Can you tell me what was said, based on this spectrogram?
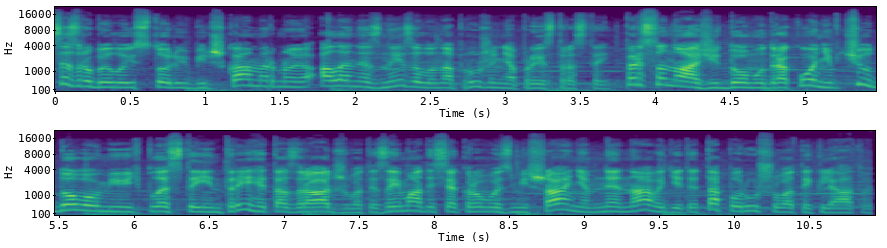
Це зробило історію більш камерною, але не знизило напруження пристрастей. Персонажі дому драконів чудово вміють плести інтриги та зраджувати, займатися кровозмішанням, ненавидіти та порушувати клятви.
